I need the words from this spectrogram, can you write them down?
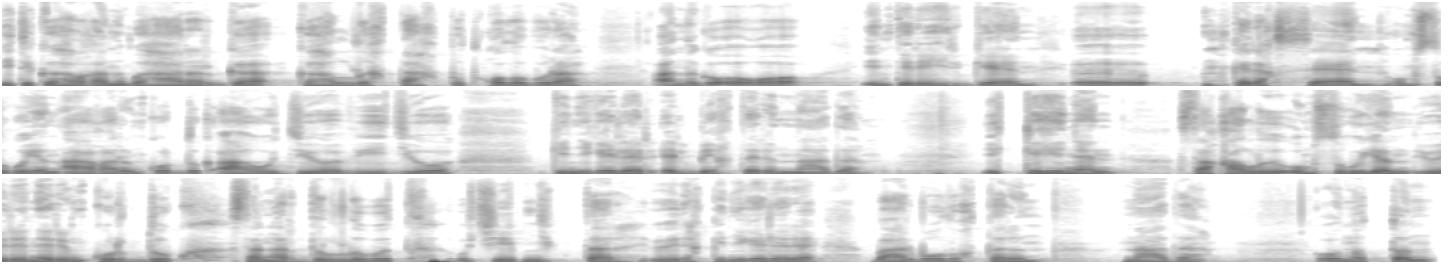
ити кыһалганы быһаарарга кыһаллыхтаахпыт колобура аныга ого интерерген керексен умсугуян аагарын курдук аудио видео кинигелер элбехтерин наада иккихинен сакалы умсугуян үйренерин курдук саңардыллыбыт учебниктар үйрек кинигелере бар болуктарын наада оноттон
